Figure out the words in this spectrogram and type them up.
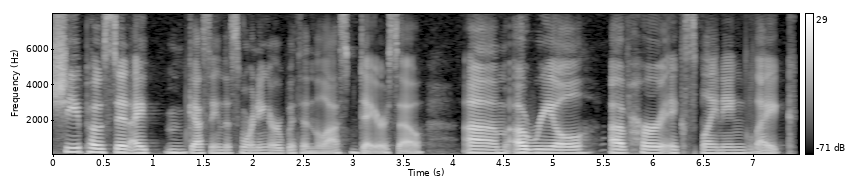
she posted, I'm guessing this morning or within the last day or so, um, a reel of her explaining like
